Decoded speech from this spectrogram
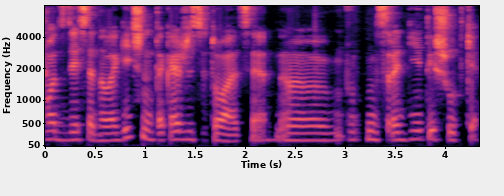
вот здесь аналогично такая же ситуация. Э, сродни этой шутки.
